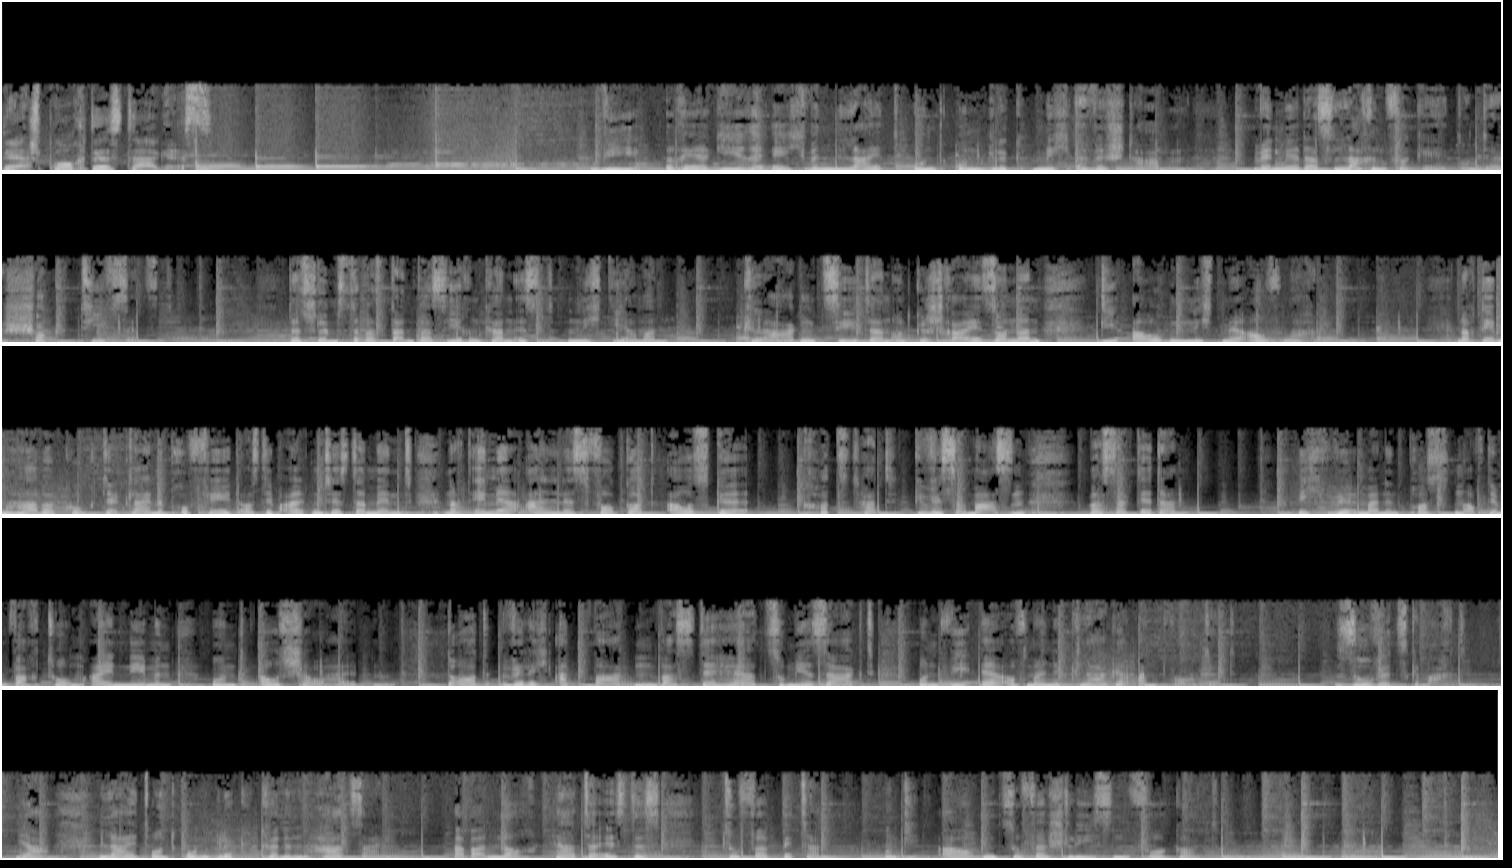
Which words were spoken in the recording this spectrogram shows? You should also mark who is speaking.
Speaker 1: Der Spruch des Tages.
Speaker 2: Wie reagiere ich, wenn Leid und Unglück mich erwischt haben? Wenn mir das Lachen vergeht und der Schock tief sitzt? Das Schlimmste, was dann passieren kann, ist nicht jammern, klagen, zetern und Geschrei, sondern die Augen nicht mehr aufmachen. Nachdem Habakuk, der kleine Prophet aus dem Alten Testament, nachdem er alles vor Gott ausgekotzt hat, gewissermaßen, was sagt er dann? Ich will meinen Posten auf dem Wachturm einnehmen und Ausschau halten. Dort will ich abwarten, was der Herr zu mir sagt und wie er auf meine Klage antwortet. So wird's gemacht. Ja, Leid und Unglück können hart sein, aber noch härter ist es, zu verbittern und die Augen zu verschließen vor Gott.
